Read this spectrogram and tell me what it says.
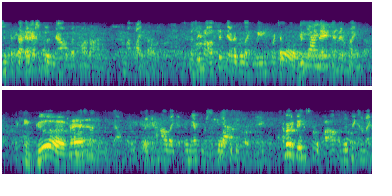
just the fact, and I actually do it now, like on, um, on my iPad. Because you know, I'll sit there and I'll be like waiting for it to Oh. do something, and then I'm like, Looking good, how am I supposed man. to put down? Like you know how like in America we're supposed to put this little thing. I remember doing this for a while, and then thinking, I'm like,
